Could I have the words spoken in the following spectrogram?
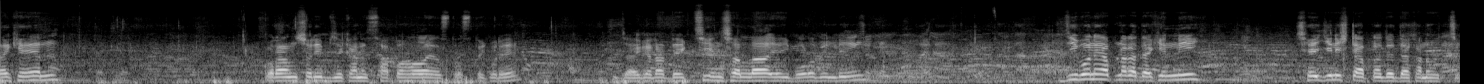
দেখেন, কোরআন শরীফ যেখানে ছাপা হয় আস্তে আস্তে করে। জায়গাটা দেখছি ইনশাল্লাহ এই বড় বিল্ডিং। জীবনে আপনারা দেখেননি, সেই জিনিসটা আপনাদের দেখানো হচ্ছে।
